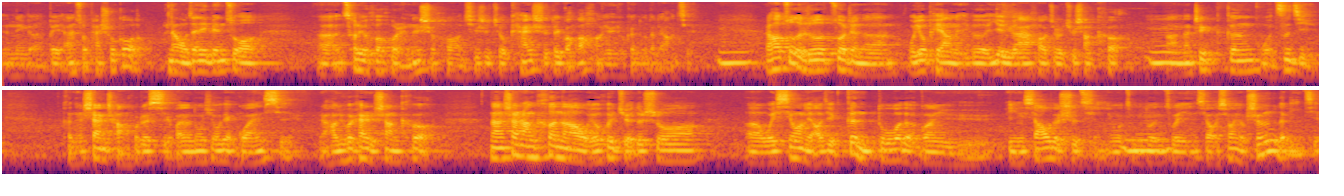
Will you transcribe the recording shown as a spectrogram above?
呃那个被安索派收购了。那我在那边做呃策略合伙人的时候，其实就开始对广告行业有更多的了解。嗯然后做着做着做着呢，我又培养了一个业余爱好，就是去上课。嗯啊，那这跟我自己可能擅长或者喜欢的东西有点关系，然后就会开始上课。那上上课呢，我又会觉得说，呃，我希望了解更多的关于营销的事情，因为我这么多人做营销，我希望有深入的理解，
